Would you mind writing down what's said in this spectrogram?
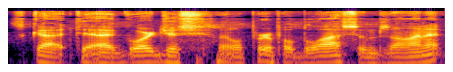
It's got uh, gorgeous little purple blossoms on it.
